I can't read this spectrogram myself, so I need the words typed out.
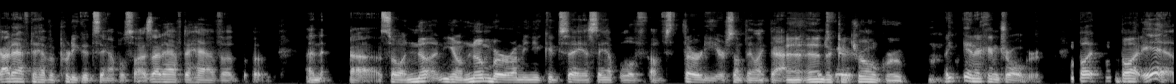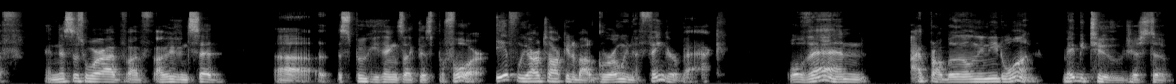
I'd have to have a pretty good sample size. I'd have to have a, a an uh, so a nu- you know number. I mean, you could say a sample of, of thirty or something like that and, and a control group. in a control group. But but if and this is where I've I've, I've even said uh, spooky things like this before. If we are talking about growing a finger back, well then I probably only need one, maybe two, just to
